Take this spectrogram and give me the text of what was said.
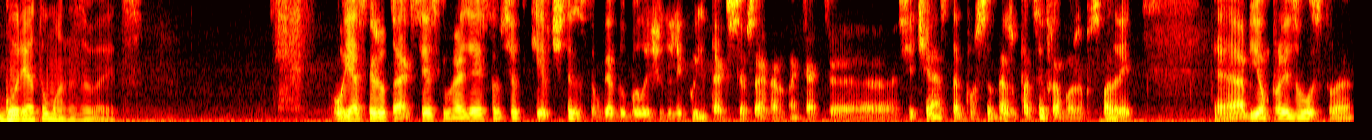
горе от ума называется. Ну, я скажу так, сельским хозяйством все-таки в 2014 году было еще далеко не так все сахарно, как э, сейчас. Да, просто даже по цифрам можно посмотреть. Э, объем производства,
